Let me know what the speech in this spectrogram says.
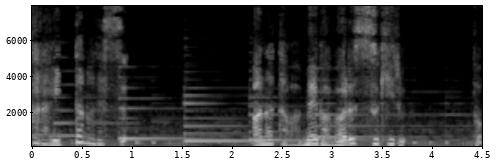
から言ったのです。あなたは目が悪すぎる、と。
